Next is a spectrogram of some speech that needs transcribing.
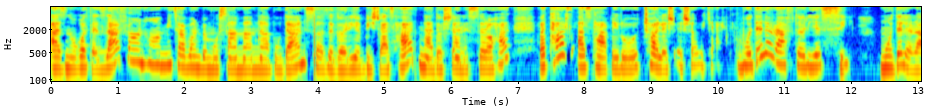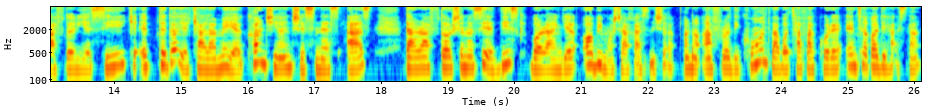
از نقاط ضعف آنها می توان به مصمم نبودن، سازگاری بیش از حد، نداشتن استراحت و ترس از تغییر و چالش اشاره کرد. مدل رفتاری سی مدل رفتاری C که ابتدای کلمه conscientiousness است در رفتارشناسی دیسک با رنگ آبی مشخص میشه. آنها افرادی کند و با تفکر انتقادی هستند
